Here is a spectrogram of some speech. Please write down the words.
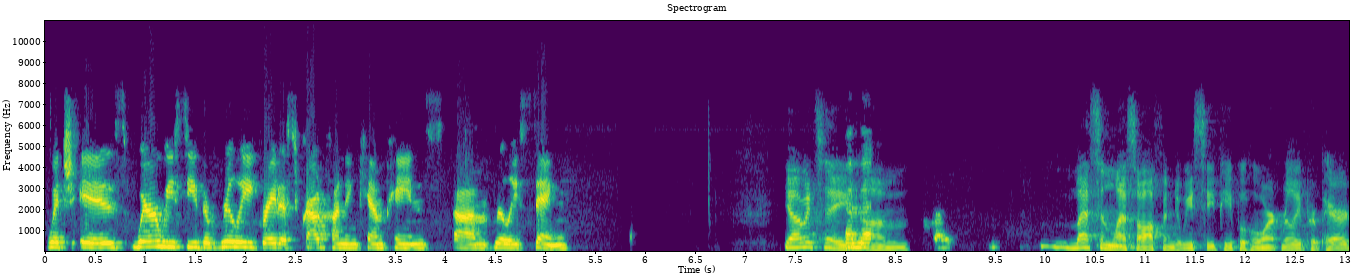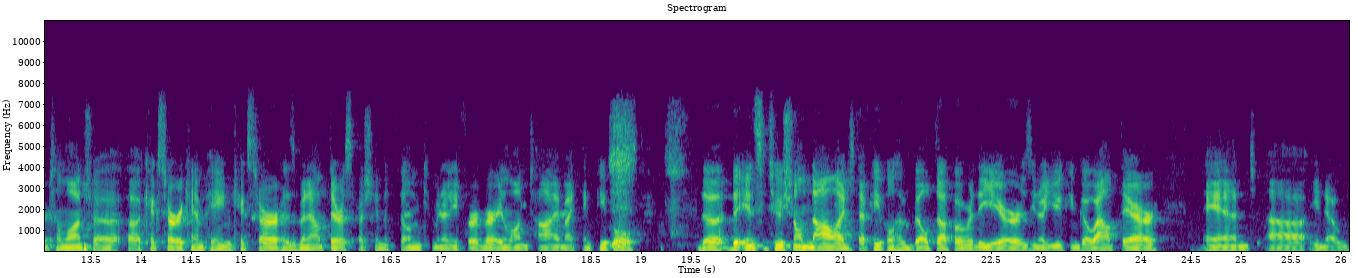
which is where we see the really greatest crowdfunding campaigns um, really sing. Yeah, I would say. Then, um, less and less often do we see people who aren't really prepared to launch a, a, Kickstarter campaign. Kickstarter has been out there, especially in the film community, for a very long time. I think people, the the institutional knowledge that people have built up over the years, you know, you can go out there and uh, you know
